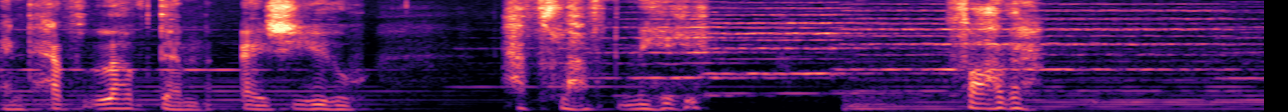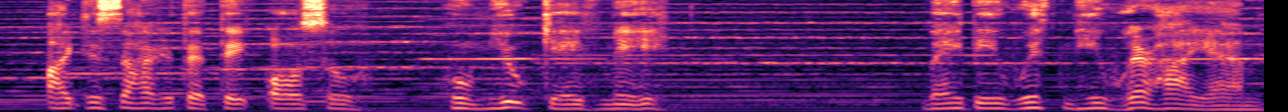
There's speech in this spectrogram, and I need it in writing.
and have loved them as you have loved me. Father, I desire that they also, whom you gave me, may be with me where I am,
